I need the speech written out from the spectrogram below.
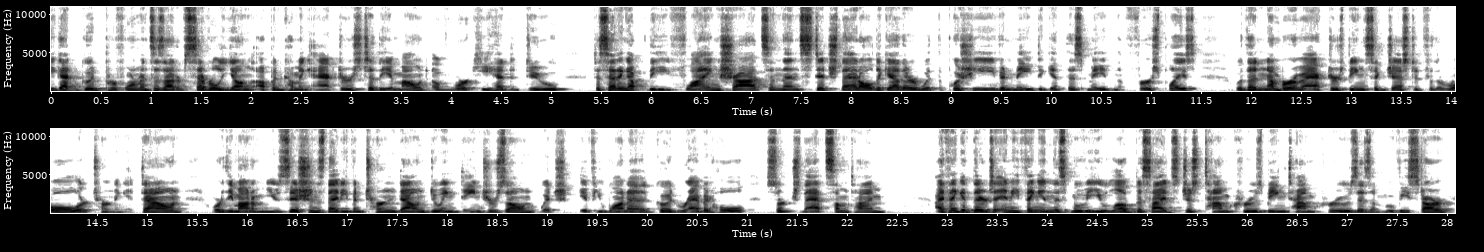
He got good performances out of several young up and coming actors to the amount of work he had to do to setting up the flying shots and then stitch that all together with the push he even made to get this made in the first place, with a number of actors being suggested for the role or turning it down, or the amount of musicians that even turned down doing Danger Zone, which, if you want a good rabbit hole, search that sometime. I think if there's anything in this movie you love besides just Tom Cruise being Tom Cruise as a movie star,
